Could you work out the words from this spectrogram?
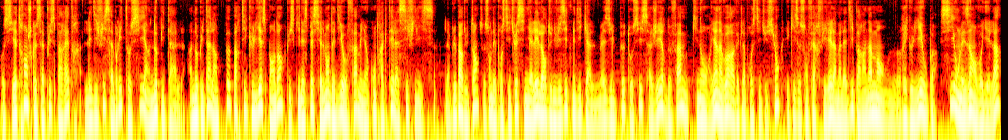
Aussi étrange que ça puisse paraître, l'édifice abrite aussi un hôpital. Un hôpital un peu particulier cependant, puisqu'il est spécialement dédié aux femmes ayant contracté la syphilis. La plupart du temps, ce sont des prostituées signalées lors d'une visite médicale, mais il peut aussi s'agir de femmes qui n'ont rien à voir avec la prostitution et qui se sont fait filer la maladie par un amant, régulier ou pas. Si on les a envoyées là,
